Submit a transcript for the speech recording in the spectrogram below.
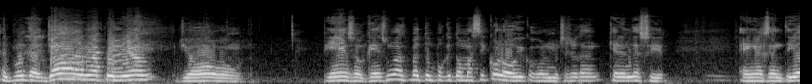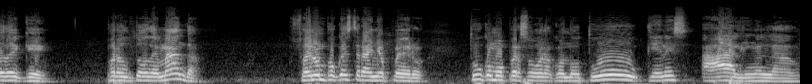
el punto es, yo en mi opinión, yo pienso que es un aspecto un poquito más psicológico, como los muchachos tan- quieren decir, en el sentido de que producto demanda. Suena un poco extraño, pero tú como persona, cuando tú tienes a alguien al lado,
